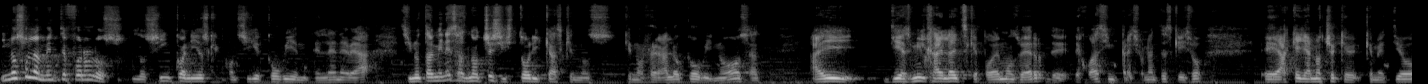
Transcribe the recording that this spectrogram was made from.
Y no solamente fueron los, los cinco anillos que consigue Kobe en, la NBA, sino también esas noches históricas que nos, que nos regaló Kobe, ¿no? O sea, hay 10.000 highlights que podemos ver de, jugadas impresionantes que hizo. Eh, aquella noche que, metió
